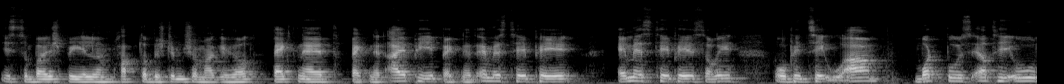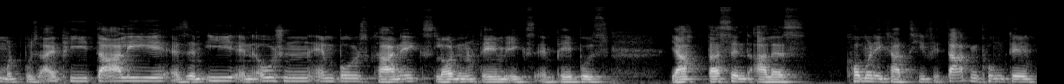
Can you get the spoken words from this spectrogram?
ist zum Beispiel, habt ihr bestimmt schon mal gehört, Backnet, Backnet IP, Backnet MSTP, MSTP, sorry, OPC UA, Modbus RTU, Modbus IP, DALI, SMI, N-Ocean, MBus, KNX, LON, DMX, MP-Bus. Ja, das sind alles kommunikative Datenpunkte.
